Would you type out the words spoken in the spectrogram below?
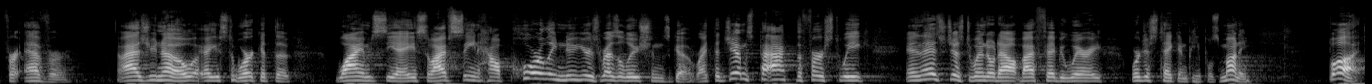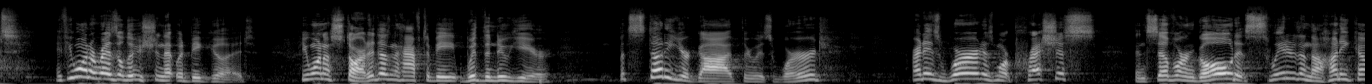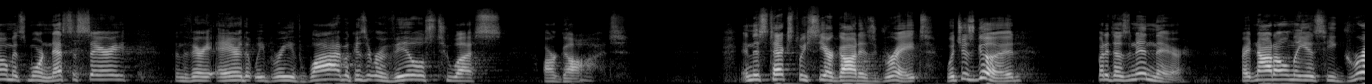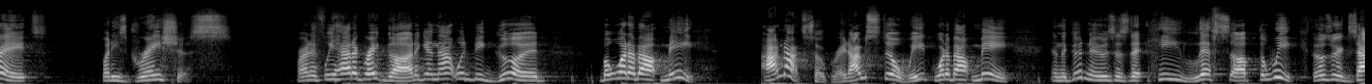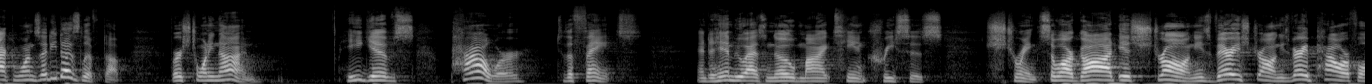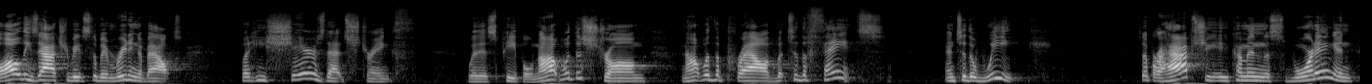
forever. Now, as you know, I used to work at the YMCA, so I've seen how poorly New Year's resolutions go, right? The gym's packed the first week, and it's just dwindled out by February. We're just taking people's money. But if you want a resolution that would be good, if you want to start, it doesn't have to be with the new year, but study your God through His Word. Right? His Word is more precious than silver and gold. It's sweeter than the honeycomb. It's more necessary than the very air that we breathe. Why? Because it reveals to us our God. In this text, we see our God is great, which is good, but it doesn't end there. Right? Not only is He great, but He's gracious. Right? If we had a great God, again, that would be good, but what about me? I'm not so great. I'm still weak. What about me? And the good news is that he lifts up the weak. Those are exact ones that he does lift up. Verse 29 He gives power to the faint, and to him who has no might, he increases strength. So our God is strong. He's very strong. He's very powerful. All these attributes that we've been reading about, but he shares that strength with his people, not with the strong, not with the proud, but to the faint and to the weak. So perhaps you come in this morning and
